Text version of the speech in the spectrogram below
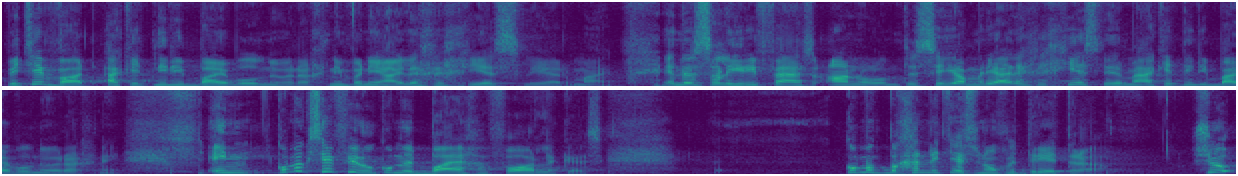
weet jy wat, ek het nie die Bybel nodig nie, want die Heilige Gees leer my. En dan sal hierdie vers aanhou om te sê ja, maar die Heilige Gees leer my, ek het nie die Bybel nodig nie. En kom ek sê vir jou hoekom dit baie gevaarlik is. Kom ek begin net eers nog 'n tree terug. So,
